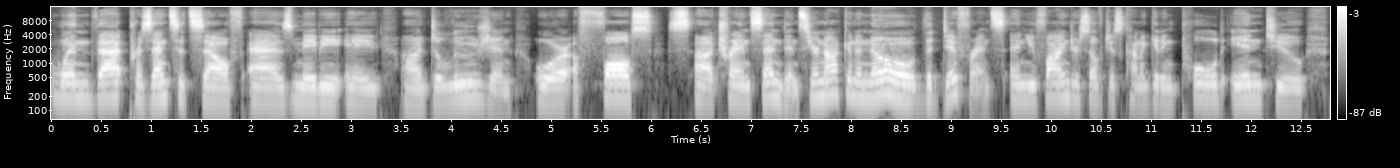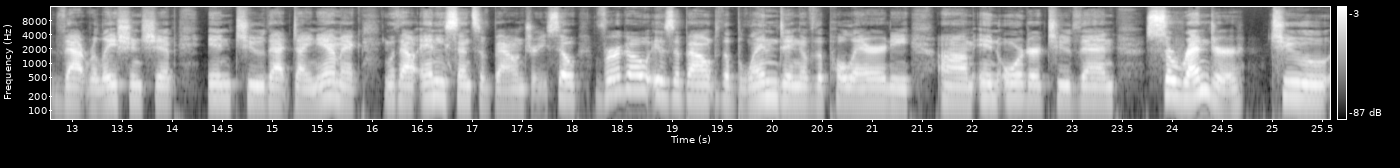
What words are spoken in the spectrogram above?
when that presents itself as maybe a uh, delusion or a false uh, transcendence, you're not going to know the difference. And you find yourself just kind of getting pulled into that relationship, into that dynamic without any sense of boundary. So, Virgo is about the blending of the polarity um, in order to then surrender to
